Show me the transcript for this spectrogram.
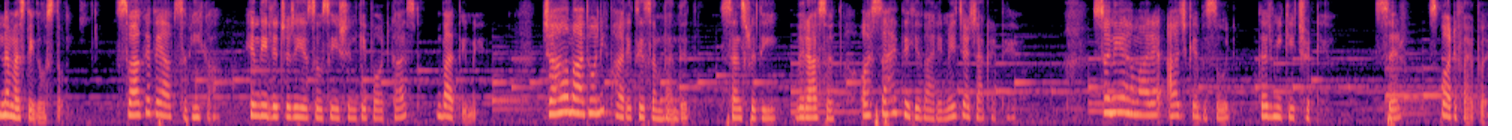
नमस्ते दोस्तों। स्वागत है आप सभी का हिंदी लिटरेरी एसोसिएशन के पॉडकास्ट बातें में, जहाँ हम आधुनिक भारत से संबंधित, संस्कृति, विरासत और साहित्य के बारे में चर्चा करते हैं। सुनिए हमारे आज के एपिसोड गर्मी की छुट्टियाँ, सिर्फ़ स्पॉटिफाई पर।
